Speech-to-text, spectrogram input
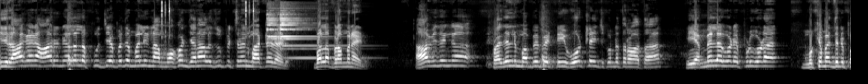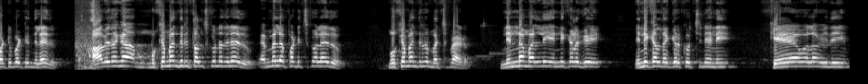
ఇది రాగానే ఆరు నెలల్లో పూజ చేయకపోతే మళ్ళీ నా ముఖం జనాలు చూపించనని మాట్లాడాడు బొల్ల బ్రహ్మనాయుడు ఆ విధంగా ప్రజల్ని మభ్యపెట్టి ఓట్లు వేయించుకున్న తర్వాత ఈ ఎమ్మెల్యే కూడా ఎప్పుడు కూడా ముఖ్యమంత్రిని పట్టుబట్టింది లేదు. ఆ విధంగా ముఖ్యమంత్రి తలుచుకున్నది లేదు. ఎమ్మెల్యే పట్టించుకోలేదు. ముఖ్యమంత్రిని మర్చిపోయాడు. నిన్న మళ్ళీ ఎన్నికలకి ఎన్నికల దగ్గరకు వచ్చినాయని కేవలం ఇది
